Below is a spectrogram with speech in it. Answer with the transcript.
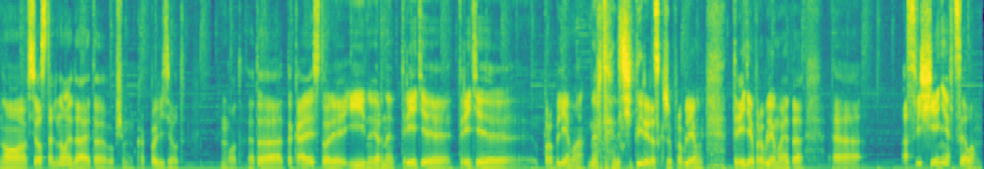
Но все остальное, да, это, в общем, как повезет. Вот, это такая история. И, наверное, третья, третья проблема, наверное, четыре расскажу проблемы. Третья проблема — это э, освещение в целом.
